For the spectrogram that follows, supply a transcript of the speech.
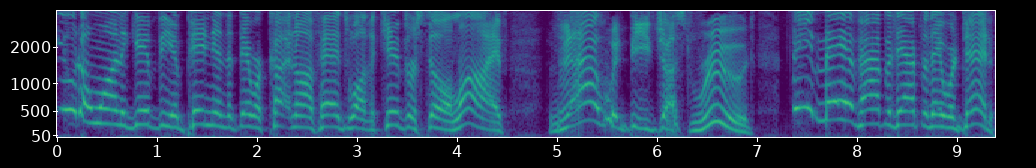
you don't want to give the opinion that they were cutting off heads while the kids were still alive. That would be just rude. They may have happened after they were dead.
